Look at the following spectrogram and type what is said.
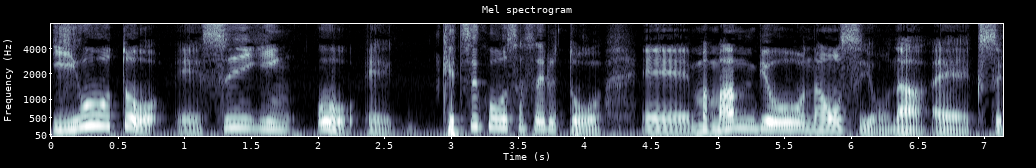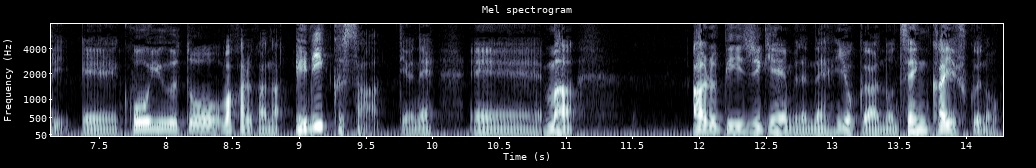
硫黄と、えー、水銀を、えー結合させると、えー、まあ、万病を治すような、えー、薬、えー、こう言うとわかるかな？エリクサーっていうね、えー、まあ、RPG ゲームでね、よくあの全回復の、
